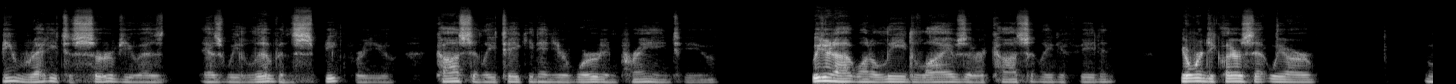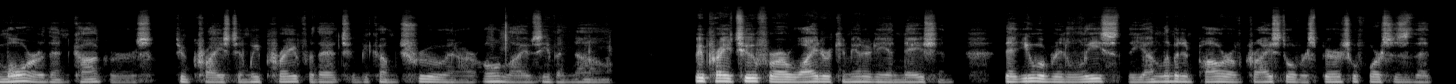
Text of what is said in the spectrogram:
be ready to serve you as as we live and speak for you, constantly taking in your word and praying to you. We do not want to lead lives that are constantly defeated. Your word declares that we are more than conquerors through Christ, and we pray for that to become true in our own lives even now. We pray too for our wider community and nation that you will release the unlimited power of Christ over spiritual forces that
